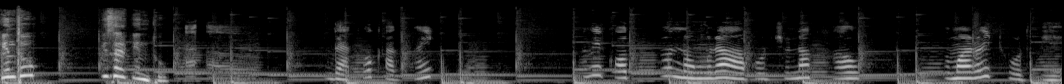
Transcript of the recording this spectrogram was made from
কিন্তু? কিসের কিন্তু? দেখো কাক ভাই তুমি কত নোংরা আবর্জনা খাও তোমার ওই ঠোঁট দিয়ে।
